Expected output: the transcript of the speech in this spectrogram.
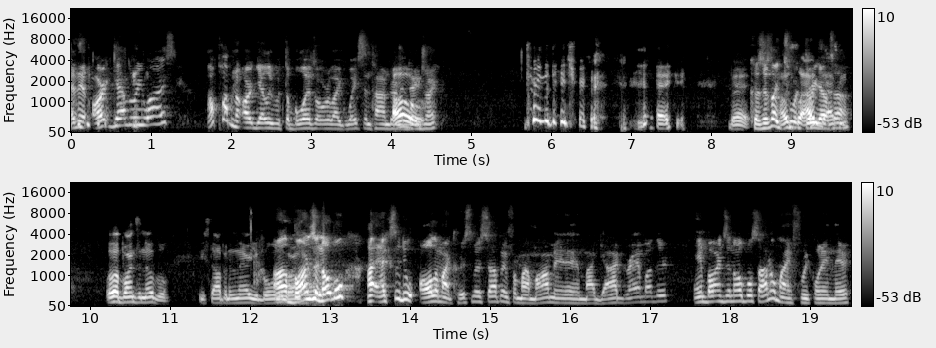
And then art gallery wise, I'll pop in the art gallery with the boys or like wasting time during Oh. the day oh. drink during the day drink. hey, because there's like two or three was downtown. asking. What about Barnes and Noble? You stopping in there? You bullying? Uh, Barnes and Noble. I actually do all of my Christmas shopping for my mom and my god grandmother in Barnes and Noble, so I don't mind frequenting there,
